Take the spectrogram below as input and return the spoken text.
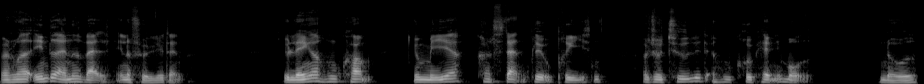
Men hun havde intet andet valg end at følge den. Jo længere hun kom, jo mere konstant blev prisen, og det var tydeligt, at hun kryb hen imod noget.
